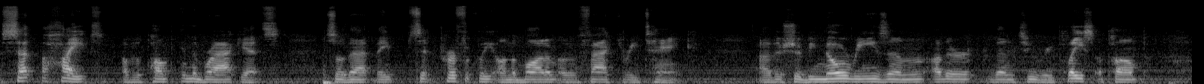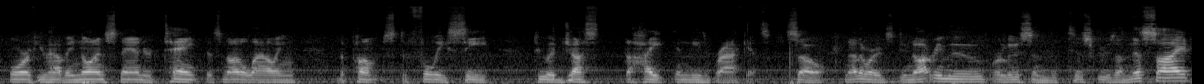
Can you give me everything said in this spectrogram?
set the height of the pump in the brackets so that they sit perfectly on the bottom of the factory tank. Uh, there should be no reason other than to replace a pump or if you have a non-standard tank that's not allowing the pumps to fully seat to adjust the height in these brackets. So in other words, do not remove or loosen the two screws on this side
